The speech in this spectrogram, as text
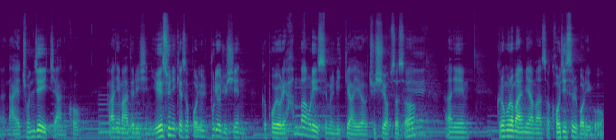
어, 나의 존재에 있지 않고 하나님 아들이신 예수님께서 뿌려 주신 그 보혈의 한 방울에 있음을 믿게 하여 주시옵소서. 하나님 그러므로 말미암아서 거짓을 버리고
